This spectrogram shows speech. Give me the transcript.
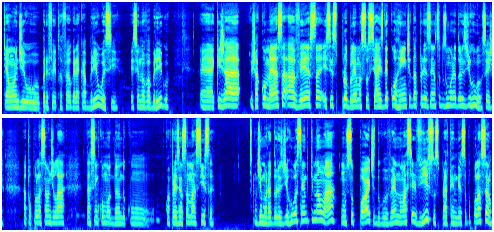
que é onde o prefeito Rafael Greca abriu esse, esse novo abrigo, é, que já, já começa a haver essa, esses problemas sociais decorrentes da presença dos moradores de rua. Ou seja, a população de lá está se incomodando com, com a presença maciça de moradores de rua, sendo que não há um suporte do governo, não há serviços para atender essa população.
